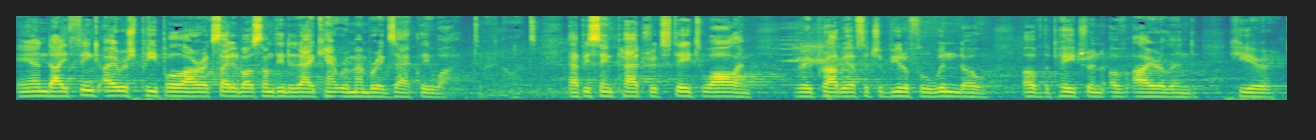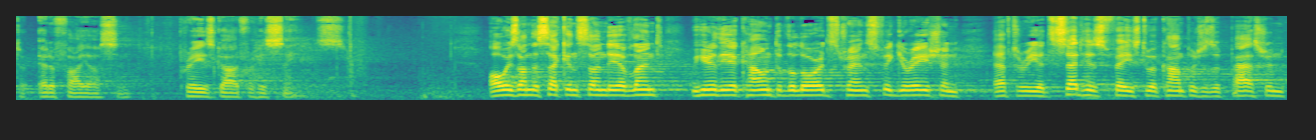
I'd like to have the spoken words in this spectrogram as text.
and I think Irish people are excited about something today. I can't remember exactly what. Happy St. Patrick's Day to all. I'm very proud we have such a beautiful window of the patron of Ireland here to edify us and praise God for his saints. Always on the second Sunday of Lent, we hear the account of the Lord's transfiguration after he had set his face to accomplish his passion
